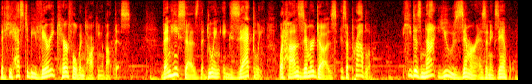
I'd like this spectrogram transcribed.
that he has to be very careful when talking about this. Then he says that doing exactly what Hans Zimmer does is a problem. He does not use Zimmer as an example,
